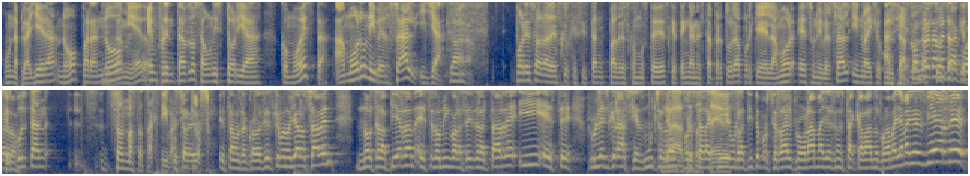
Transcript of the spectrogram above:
una playera, ¿no? Para no enfrentarlos a una historia como esta. Amor universal y ya. Claro. Por eso agradezco que existan padres como ustedes que tengan esta apertura, porque el amor es universal y no hay que ocultarlo. Las cosas que se ocultan son más atractivas Está- incluso. Estamos de acuerdo. Así es que bueno, ya lo saben, no se la pierdan este domingo a las 6 de la tarde. Y este, Rulés, gracias. Muchas gracias, por Gracias a estar aquí un ratito, por cerrar el programa. Ya se nos está acabando el programa. Ya mañana es viernes.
